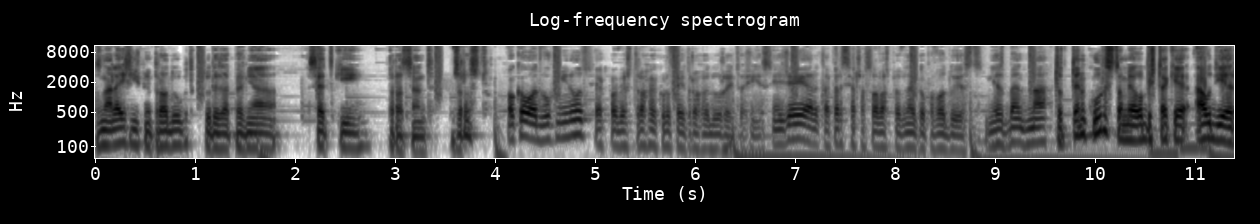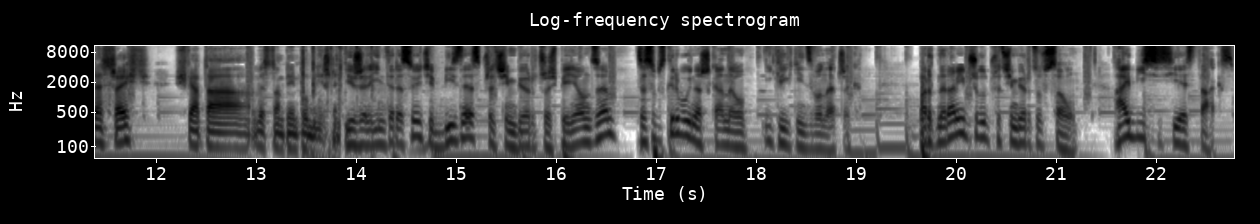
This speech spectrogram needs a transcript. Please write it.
znaleźliśmy produkt, który zapewnia setki procent wzrostu. Około dwóch minut, jak powiesz trochę krócej, trochę dłużej, to się nic nie dzieje, ale ta presja czasowa z pewnego powodu jest niezbędna. To ten kurs to miało być takie Audi RS6 świata wystąpień publicznych. Jeżeli interesuje Cię biznes, przedsiębiorczość, pieniądze, zasubskrybuj nasz kanał i kliknij dzwoneczek. Partnerami przygód przedsiębiorców są IBCCS Tax,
